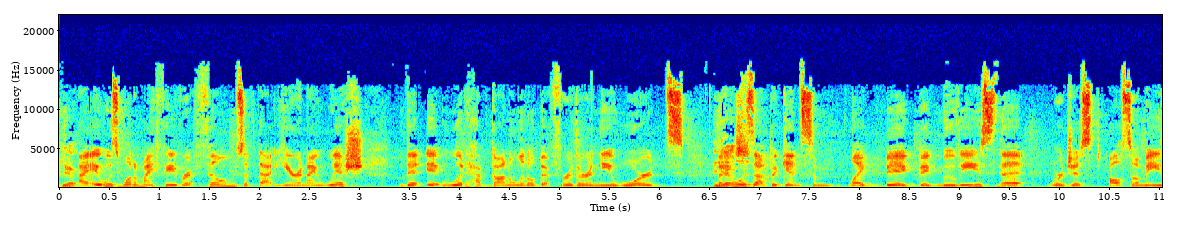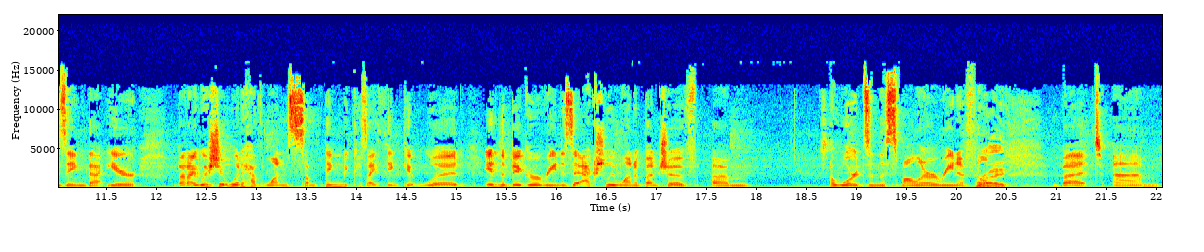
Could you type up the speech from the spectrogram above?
Yeah. I, it was one of my favorite films of that year, and I wish that it would have gone a little bit further in the awards. But Yes. it was up against some like big, big movies that were just also amazing that year. But I wish it would have won something because I think it would in the bigger arenas. It actually won a bunch of um, awards in the smaller arena film, Right. but um,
